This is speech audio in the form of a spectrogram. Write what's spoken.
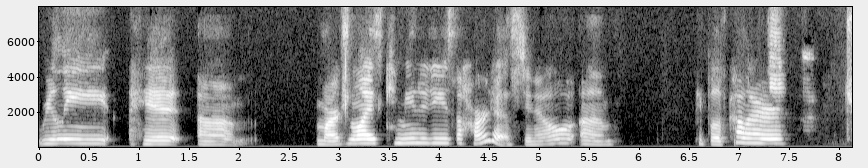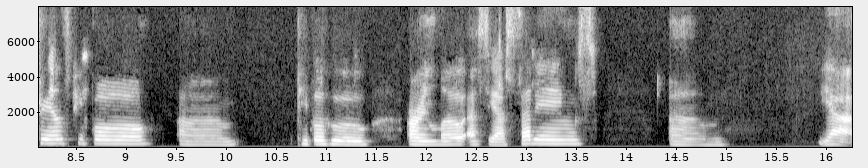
really hit um marginalized communities the hardest, you know? Um people of color, trans people, um people who are in low SES settings. Um Yeah.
